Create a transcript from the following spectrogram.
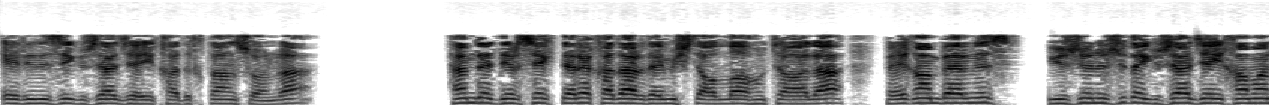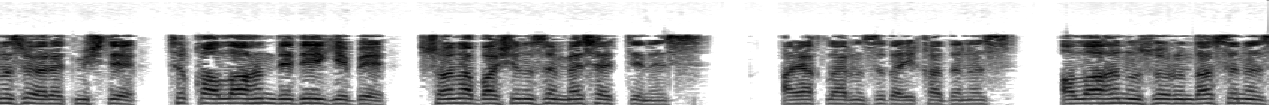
elinizi güzelce yıkadıktan sonra hem de dirseklere kadar demişti Allahu Teala. Peygamberiniz yüzünüzü de güzelce yıkamanızı öğretmişti. Tıpkı Allah'ın dediği gibi sonra başınızı mesettiniz. Ayaklarınızı da yıkadınız. Allah'ın huzurundasınız.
